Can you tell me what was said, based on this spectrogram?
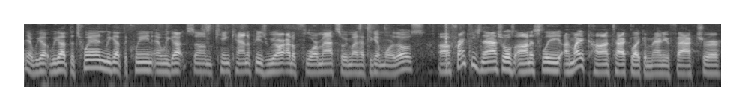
Yeah, we got, we got the twin, we got the queen, and we got some king canopies. We are out of floor mats, so we might have to get more of those. Uh, Frankie's Naturals, honestly, I might contact like a manufacturer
